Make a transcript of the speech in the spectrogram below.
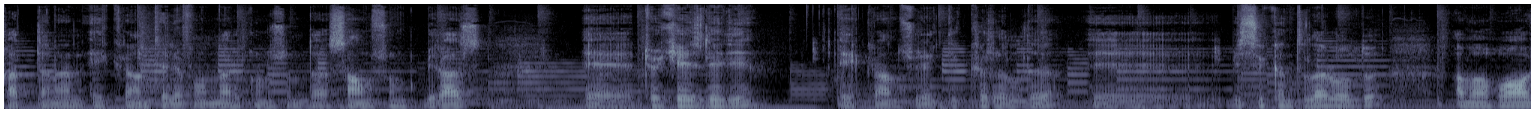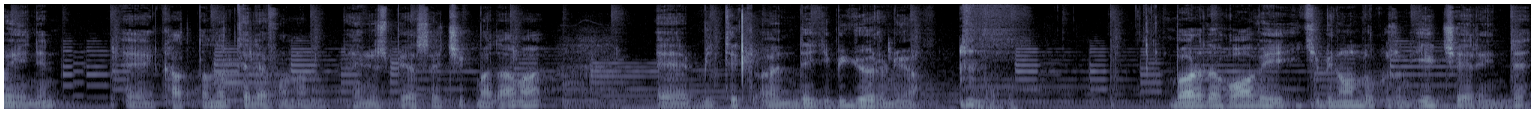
katlanan ekran telefonlar konusunda Samsung biraz e, tökezledi. Ekran sürekli kırıldı. E, bir sıkıntılar oldu. Ama Huawei'nin e, katlanır telefonun henüz piyasaya çıkmadı ama e, bir tık önde gibi görünüyor. Bu arada Huawei 2019'un ilk çeyreğinde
